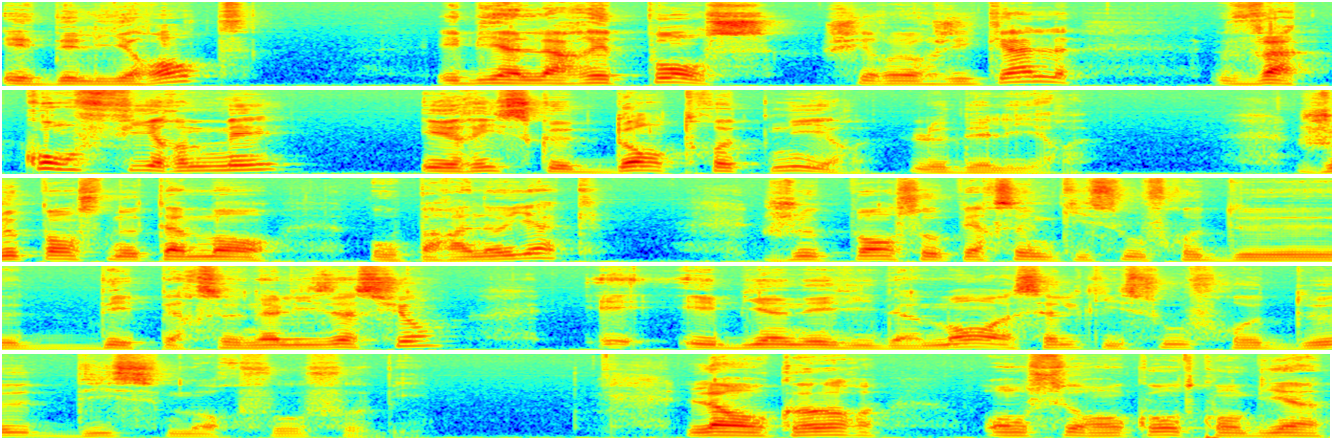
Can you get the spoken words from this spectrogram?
est délirante, eh bien la réponse chirurgicale va confirmer et risque d'entretenir le délire. Je pense notamment aux paranoïaques, je pense aux personnes qui souffrent de dépersonnalisation et, et bien évidemment à celles qui souffrent de dysmorphophobie. Là encore, on se rend compte combien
